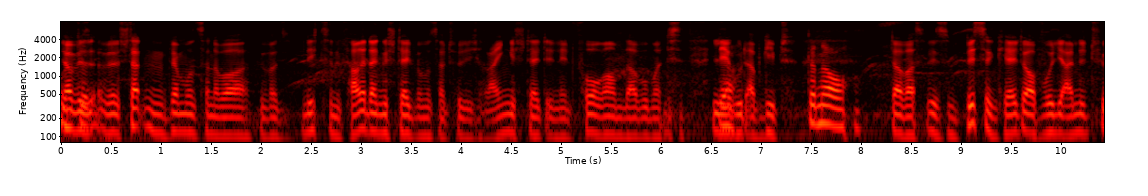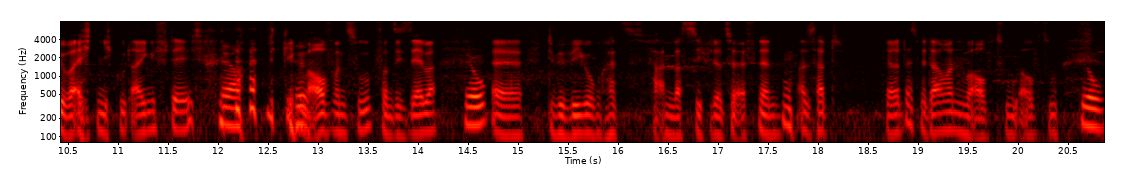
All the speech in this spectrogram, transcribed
ja wir, wir, standen, wir haben uns dann aber wir waren nicht zu den Fahrrädern gestellt, wir haben uns natürlich reingestellt in den Vorraum, da wo man das Leergut ja, abgibt. Genau. Da war es ein bisschen kälter, obwohl die eine Tür war echt nicht gut eingestellt. Ja. die ging ja. auf und zu von sich selber. Äh, die Bewegung hat veranlasst, sich wieder zu öffnen. Hm. Also es hat, währenddessen wir da waren, nur auf zu, auf zu. Jo.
